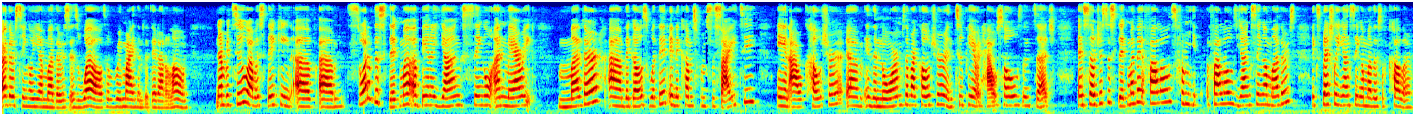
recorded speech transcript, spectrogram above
other single young mothers as well to remind them that they're not alone. Number two, I was thinking of um, sort of the stigma of being a young, single, unmarried mother um, that goes with it, and it comes from society in our culture, um, in the norms of our culture, and two parent households and such. And so, just the stigma that follows from follows young single mothers, especially young single mothers of color.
